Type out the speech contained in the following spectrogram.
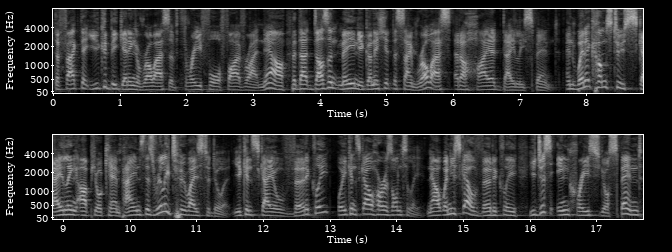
The fact that you could be getting a ROAS of three, four, five right now, but that doesn't mean you're going to hit the same ROAS at a higher daily spend. And when it comes to scaling up your campaigns, there's really two ways to do it. You can scale vertically or you can scale horizontally. Now, when you scale vertically, you just increase your spend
